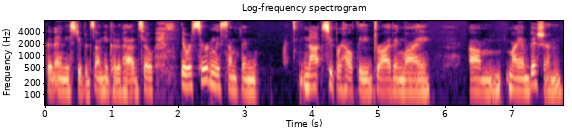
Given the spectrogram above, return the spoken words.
than any stupid son he could have had. So there was certainly something not super healthy driving my um, my ambition,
